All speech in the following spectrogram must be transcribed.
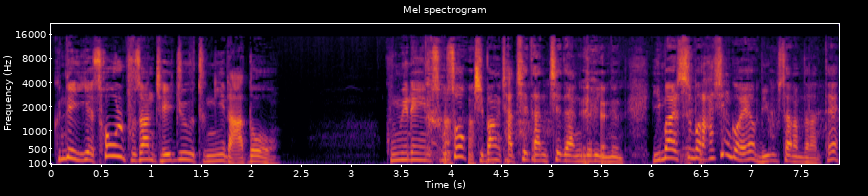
근데 이게 서울, 부산, 제주 등이라도 국민의힘 소속 지방자치단체장들이 있는 이 말씀을 하신 거예요. 미국 사람들한테.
